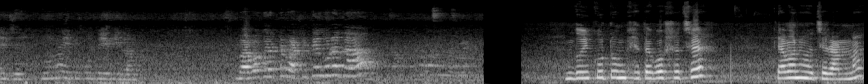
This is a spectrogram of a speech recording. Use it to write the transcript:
এই যে মনে দিয়ে দিলাম। বাবাকে একটা বাটিতে করে দাও। দুই কুটুম খেতে বসেছে। কেমন হয়েছে রান্না?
